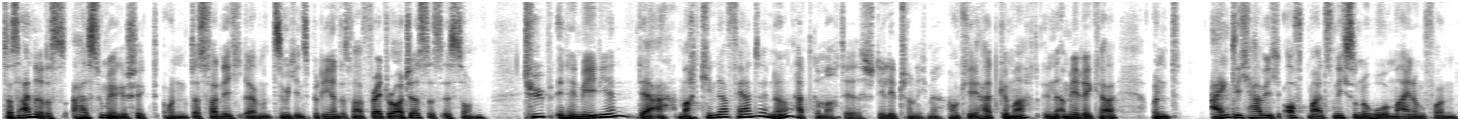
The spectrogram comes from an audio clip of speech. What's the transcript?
das andere, das hast du mir geschickt und das fand ich ähm, ziemlich inspirierend. Das war Fred Rogers, das ist so ein Typ in den Medien, der macht Kinderfernsehen, ne? Hat gemacht, der, der lebt schon nicht mehr. Okay, hat gemacht in Amerika. Und eigentlich habe ich oftmals nicht so eine hohe Meinung von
